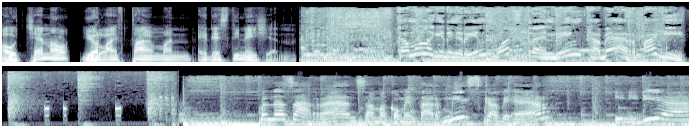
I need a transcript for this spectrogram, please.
O Channel, Your Lifetime and a Destination. Kamu lagi dengerin What's Trending KBR Pagi. Penasaran sama komentar Miss KBR? Ini dia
